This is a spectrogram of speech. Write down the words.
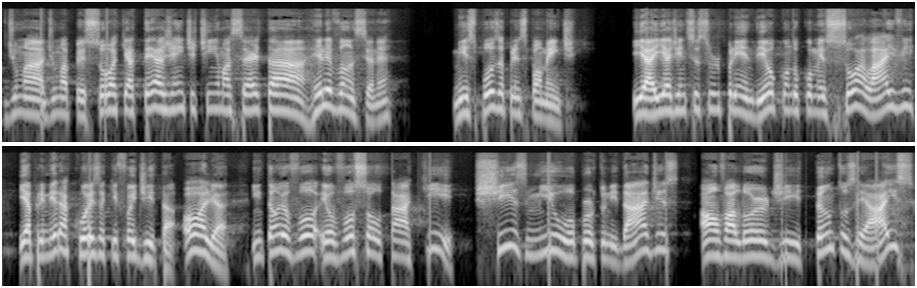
de uma, de uma pessoa que até a gente tinha uma certa relevância, né? Minha esposa principalmente. E aí a gente se surpreendeu quando começou a live e a primeira coisa que foi dita: olha, então eu vou, eu vou soltar aqui X mil oportunidades a um valor de tantos reais,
